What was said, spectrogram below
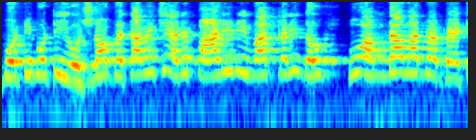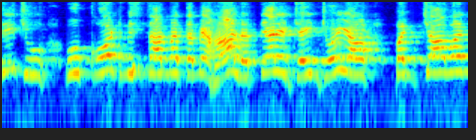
મોટી મોટી યોજનાઓ બતાવે છે અને પાણીની વાત કરી દઉં હું અમદાવાદમાં બેઠી છું હું કોટ વિસ્તારમાં તમે હાલ અત્યારે જઈ જોઈ આવો પંચાવન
